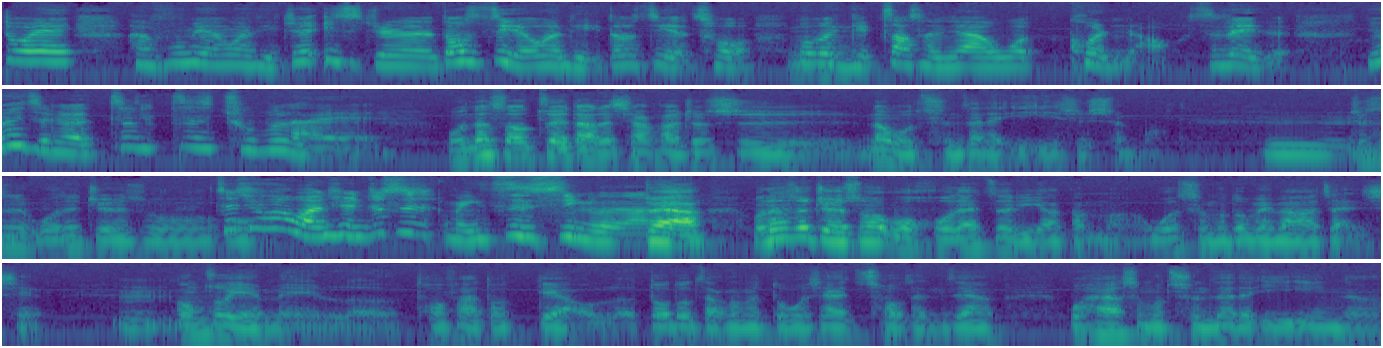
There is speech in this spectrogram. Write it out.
堆很负面的问题，就一直觉得都是自己的问题，都是自己的错，会不会给造成人家的问困扰之类的？你会整个这这是出不来哎。我那时候最大的想法就是，那我存在的意义是什么？嗯，就是我就觉得说，这句话完全就是没自信了啊。对啊，我那时候觉得说我活在这里要干嘛？我什么都没办法展现，嗯，工作也没了，头发都掉了，痘痘长那么多，我现在丑成这样，我还有什么存在的意义呢？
